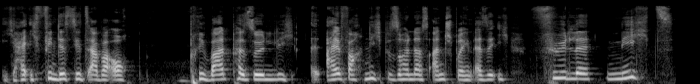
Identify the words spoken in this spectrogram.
ja, ich finde es jetzt aber auch privat persönlich einfach nicht besonders ansprechend. Also ich fühle nichts,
